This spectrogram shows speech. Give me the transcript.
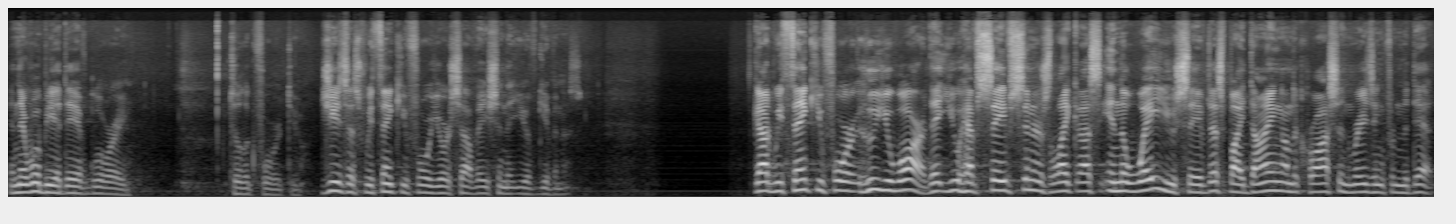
And there will be a day of glory to look forward to. Jesus, we thank you for your salvation that you have given us. God, we thank you for who you are, that you have saved sinners like us in the way you saved us by dying on the cross and raising from the dead.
